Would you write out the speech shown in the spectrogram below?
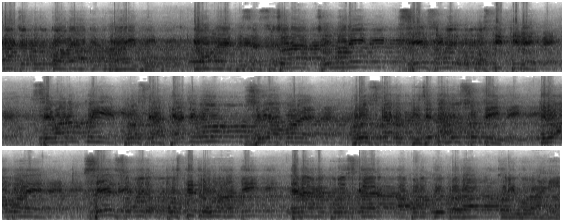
କାର୍ଯ୍ୟକ୍ରମକୁ ଆମେ ଆଗକୁ ବଢ଼ାଇବୁ ଏବଂ ଏ ବିଶେଷ ସୂଚନା ଯେଉଁମାନେ ସେ ସମୟରେ ଉପସ୍ଥିତ ଥିବେ ସେମାନଙ୍କୁ ହିଁ ପୁରସ୍କାର ଦିଆଯିବ ଯଦି ଆପଣ ପୁରସ୍କାର ବିଜେତା ହେଉଛନ୍ତି କିନ୍ତୁ ଆପଣ ସେ ସମୟରେ ଉପସ୍ଥିତ ରହୁନାହାନ୍ତି ତେବେ ଆମେ ପୁରସ୍କାର ଆପଣଙ୍କୁ ପ୍ରଦାନ କରିବୁ ନାହିଁ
